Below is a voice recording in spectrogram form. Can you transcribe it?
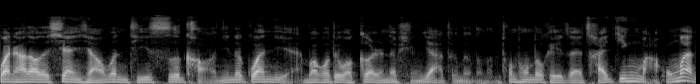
观察到的现象、问题思考、您的观点，包括对我个人的评价等等等等，通通都可以在财经马红漫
